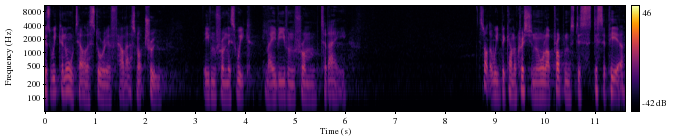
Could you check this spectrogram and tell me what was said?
Because we can all tell a story of how that's not true, even from this week, maybe even from today. It's not that we become a Christian and all our problems dis- disappear,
